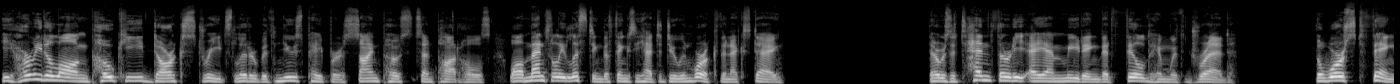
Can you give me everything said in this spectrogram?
He hurried along poky, dark streets littered with newspapers, signposts, and potholes, while mentally listing the things he had to do in work the next day. There was a 10:30 a.m. meeting that filled him with dread. The worst thing,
